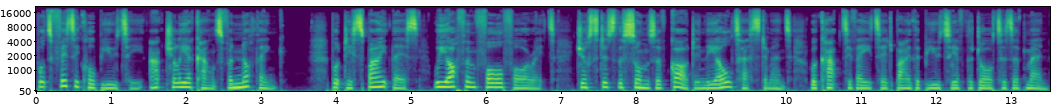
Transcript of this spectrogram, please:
But physical beauty actually accounts for nothing. But despite this, we often fall for it, just as the sons of God in the Old Testament were captivated by the beauty of the daughters of men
